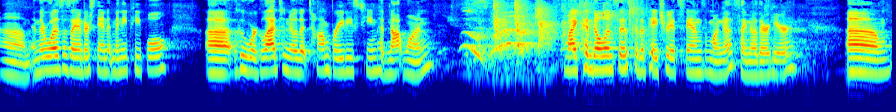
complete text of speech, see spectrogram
Um, and there was, as I understand it, many people uh, who were glad to know that Tom Brady's team had not won. My condolences to the Patriots fans among us. I know they're here. Um,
